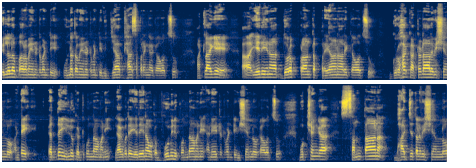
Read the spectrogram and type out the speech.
పిల్లల పరమైనటువంటి ఉన్నతమైనటువంటి విద్యాభ్యాస పరంగా కావచ్చు అట్లాగే ఏదైనా దూర ప్రాంత ప్రయాణాలకు కావచ్చు గృహ కట్టడాల విషయంలో అంటే పెద్ద ఇల్లు కట్టుకుందామని లేకపోతే ఏదైనా ఒక భూమిని కొందామని అనేటటువంటి విషయంలో కావచ్చు. ముఖ్యంగా సంతాన బాధ్యతల విషయంలో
